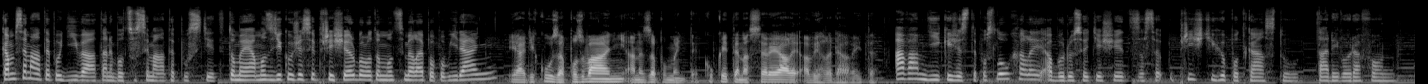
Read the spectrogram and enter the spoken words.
kam se máte podívat, nebo co si máte pustit. Tome, já moc děkuji, že jsi přišel, bylo to moc milé popovídání. Já děkuji za pozvání a nezapomeňte, koukejte na seriály a vyhledávejte. A vám díky, že jste poslouchali a budu se těšit zase u příštího podcastu Tady Vodafone.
